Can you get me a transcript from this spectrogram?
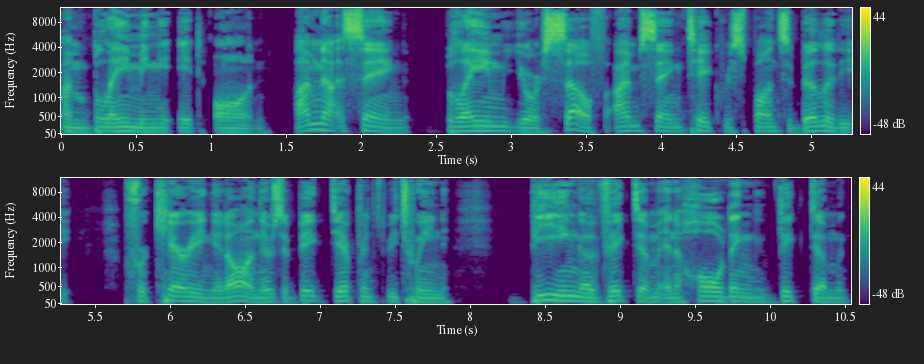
I'm blaming it on. I'm not saying blame yourself. I'm saying take responsibility for carrying it on. There's a big difference between being a victim and holding victim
